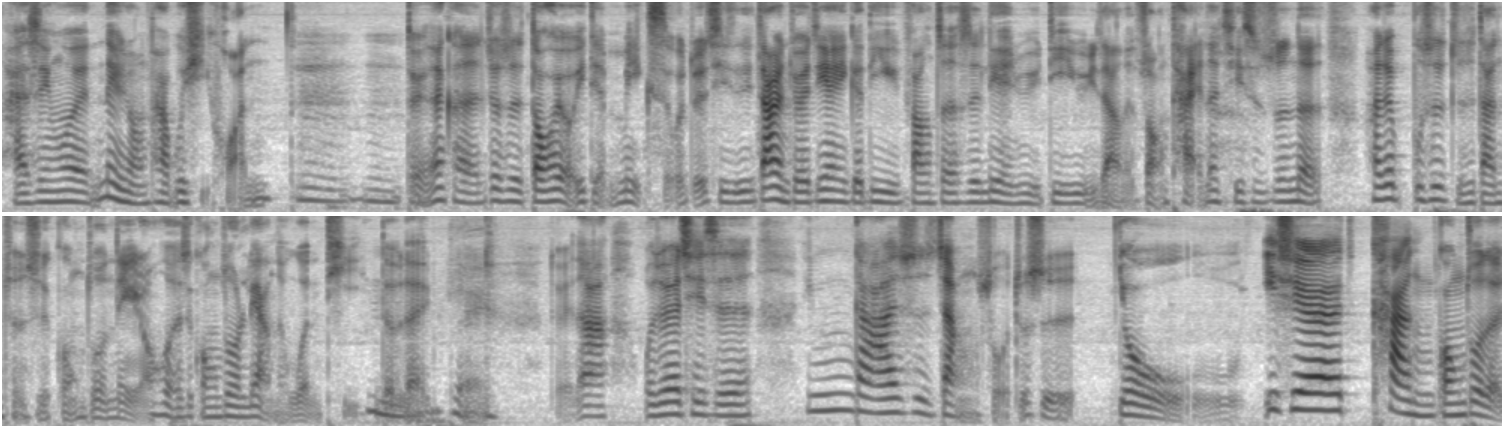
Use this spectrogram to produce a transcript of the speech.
还是因为内容他不喜欢？嗯嗯，对，那可能就是都会有一点 mix。我觉得其实，当然觉得今天一个地方真的是炼狱地狱这样的状态，那其实真的他就不是只是单纯是工作内容或者是工作量的问题，对不对？对对，那我觉得其实应该是这样说，就是。有一些看工作的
